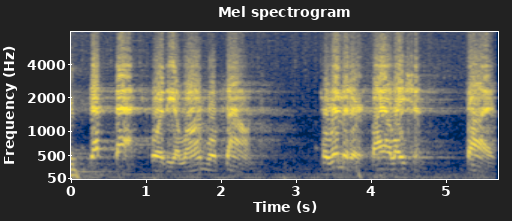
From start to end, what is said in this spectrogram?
Step back or the alarm will sound. Perimeter violation. Five.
